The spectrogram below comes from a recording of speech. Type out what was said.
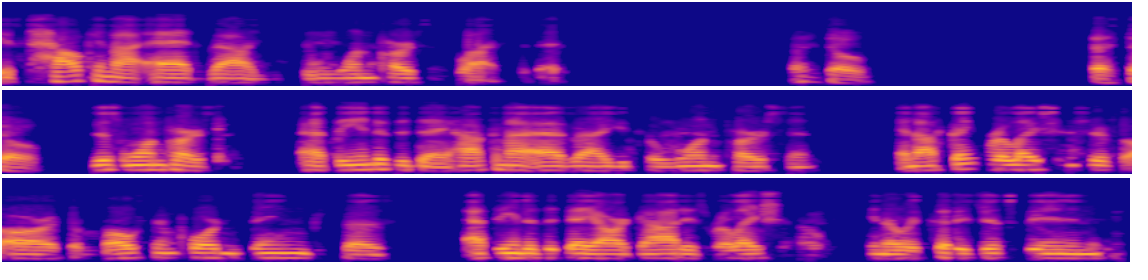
is how can I add value to one person's life today? That's dope. That's dope. Just one person. At the end of the day, how can I add value to one person? And I think relationships are the most important thing because at the end of the day, our God is relational. You know, it could have just been mm-hmm.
